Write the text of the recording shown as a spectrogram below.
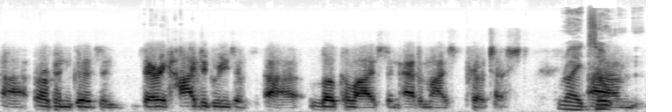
uh, urban goods and very high degrees of uh, localized and atomized protest. Right. So, um,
